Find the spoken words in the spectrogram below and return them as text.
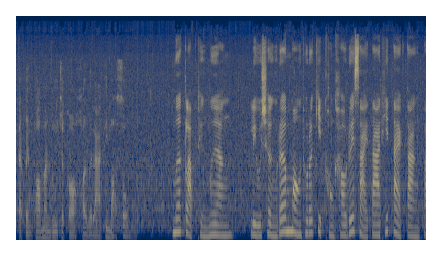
แต่เป็นเพราะมันรู้จะก่อคอยเวลาที่เหมาะสม เมื่อกลับถึงเมือง หลิวเฉิงเริ่มมองธุรกิจของเขาด้วยสายตาที่แตกต่างไป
